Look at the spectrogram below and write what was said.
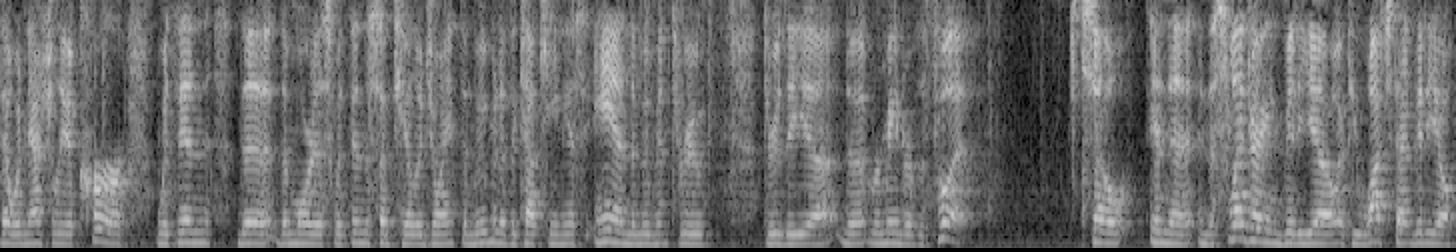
that would naturally occur within the, the mortise, within the subtalar joint, the movement of the calcaneus, and the movement through through the uh, the remainder of the foot. So in the in the sled dragging video, if you watch that video,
